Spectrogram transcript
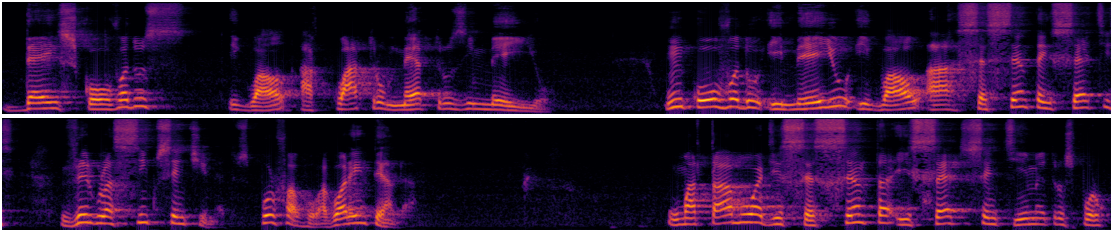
Dez côvados igual a quatro metros e meio. Um côvado e meio igual a 67,5 centímetros. Por favor, agora entenda. Uma tábua de 67 centímetros por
